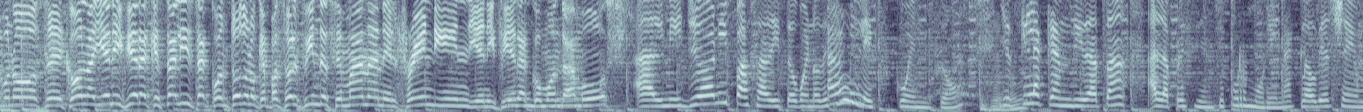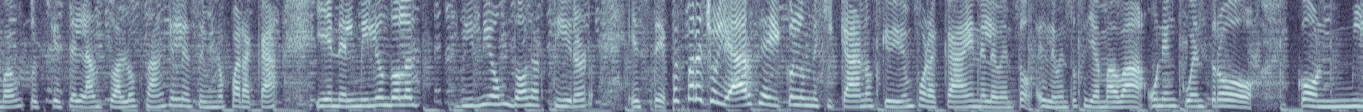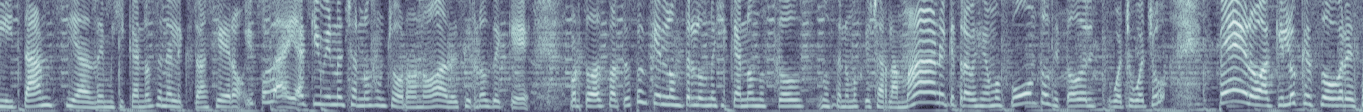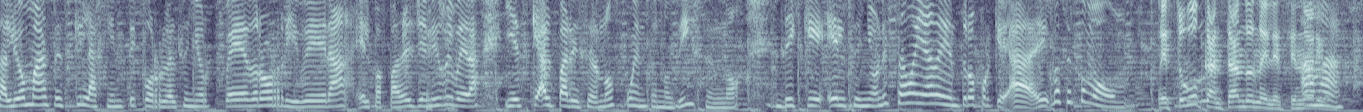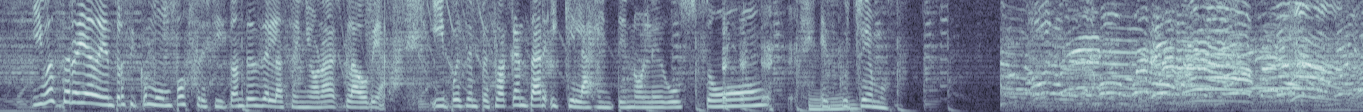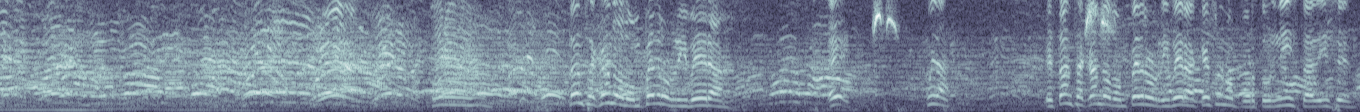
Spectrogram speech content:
Vámonos eh, con la Jennifiera que está lista con todo lo que pasó el fin de semana en el trending. Jennifiera, ¿cómo andamos? Al millón y pasadito. Bueno, déjenme les cuento. Y es que la candidata a la presidencia por Morena, Claudia Sheinbaum, pues que se lanzó a Los Ángeles, se vino para acá y en el Million Dollar Million Dollar Theater, este, pues para chulearse ahí con los mexicanos que viven por acá en el evento. El evento se llamaba Un encuentro con militancia de mexicanos en el extranjero. Y pues ahí aquí vino a echarnos un chorro, ¿no? A decirnos de que por todas partes, pues que entre los mexicanos nos todos nos tenemos que echar la mano y que trabajemos juntos y todo el guachu guachu. Pero aquí lo que sobresalió más es que la gente corrió al señor Pedro Rivera, el papá de Jenny Rivera, y es que al parecer nos cuentan, nos dicen, ¿no? De que el señor estaba allá adentro porque ah, iba a ser como... Estuvo cantando en el escenario. Ajá. Iba a estar ahí adentro así como un postrecito antes de la señora Claudia. Y pues empezó a cantar y que la gente no le gustó. Escuchemos. Están sacando a don Pedro Rivera. ¡Eh! Cuida. Están sacando a don Pedro Rivera, que es un oportunista, dicen.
